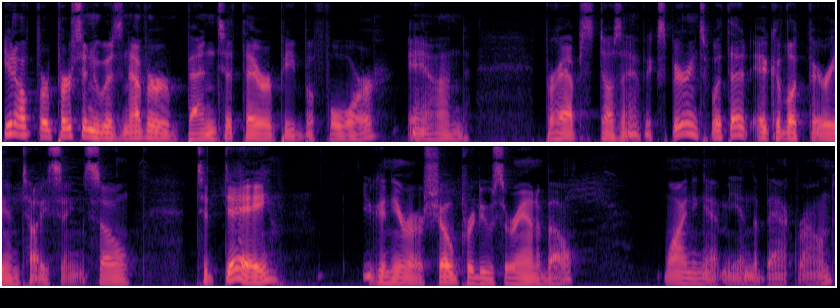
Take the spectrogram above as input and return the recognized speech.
you know, for a person who has never been to therapy before and perhaps doesn't have experience with it, it could look very enticing. So today, you can hear our show producer Annabelle whining at me in the background.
